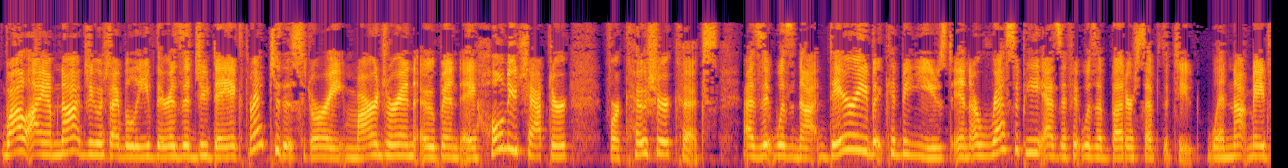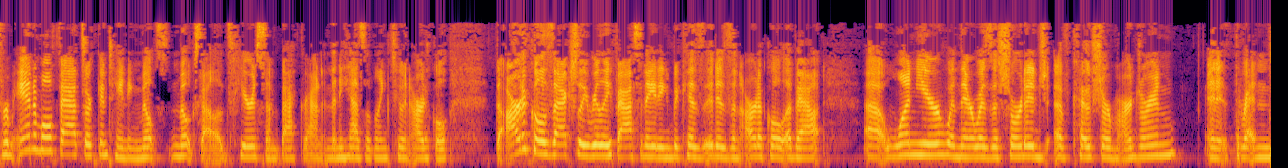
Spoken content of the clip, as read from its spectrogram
while I am not Jewish, I believe there is a Judaic thread to this story. Margarine opened a whole new chapter for kosher cooks, as it was not dairy but could be used in a recipe as if it was a butter substitute when not made from animal fats or containing milk, milk solids. Here is some background, and then he has a link to an article. The article is actually really fascinating because it is an article about uh, one year when there was a shortage of kosher margarine and it threatened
